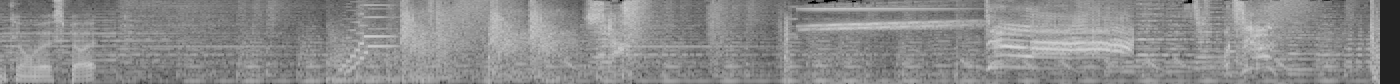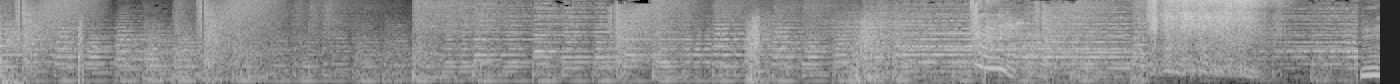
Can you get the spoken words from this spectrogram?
Ok, on va espérer. Oh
